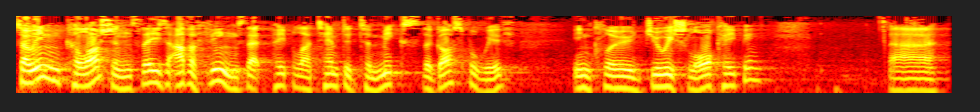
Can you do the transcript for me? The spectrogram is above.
So in Colossians, these other things that people are tempted to mix the gospel with include Jewish law keeping, uh,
